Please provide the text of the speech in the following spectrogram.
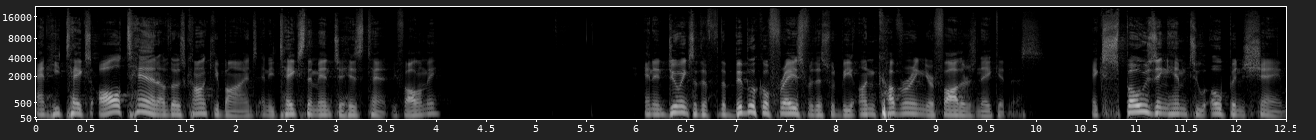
and he takes all 10 of those concubines and he takes them into his tent. You follow me? And in doing so, the, the biblical phrase for this would be uncovering your father's nakedness, exposing him to open shame.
